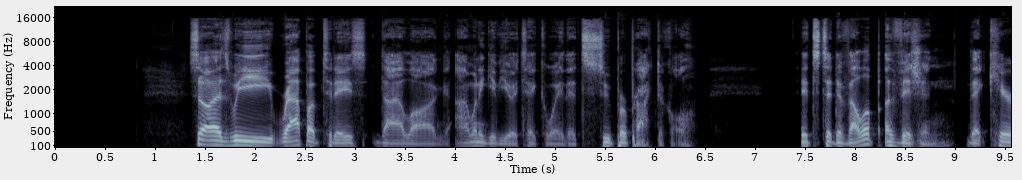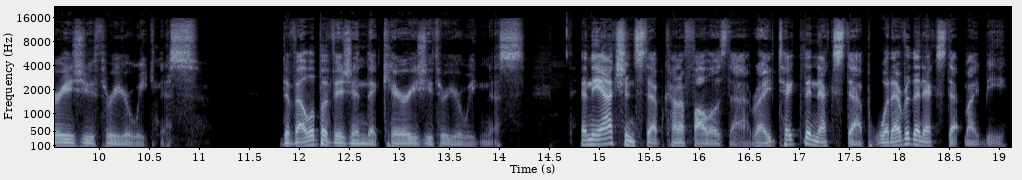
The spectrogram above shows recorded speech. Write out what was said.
So, as we wrap up today's dialogue, I want to give you a takeaway that's super practical. It's to develop a vision that carries you through your weakness. Develop a vision that carries you through your weakness. And the action step kind of follows that, right? Take the next step, whatever the next step might be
